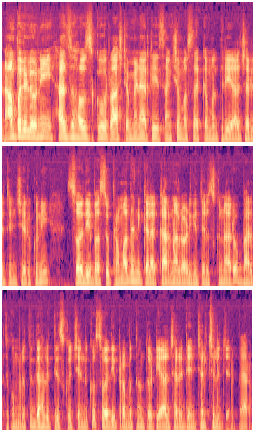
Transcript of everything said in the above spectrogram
నాంపల్లిలోని హజ్ హౌస్కు రాష్ట్ర మైనార్టీ సంక్షేమ శాఖ మంత్రి అజరుద్దీన్ చేరుకుని సౌదీ బస్సు ప్రమాదానికి గల కారణాలు అడిగి తెలుసుకున్నారు. భారత్కు మృతదేహాలు తీసుకొచ్చేందుకు సౌదీ ప్రభుత్వంతో అజరుద్దీన్ చర్చలు జరిపారు.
